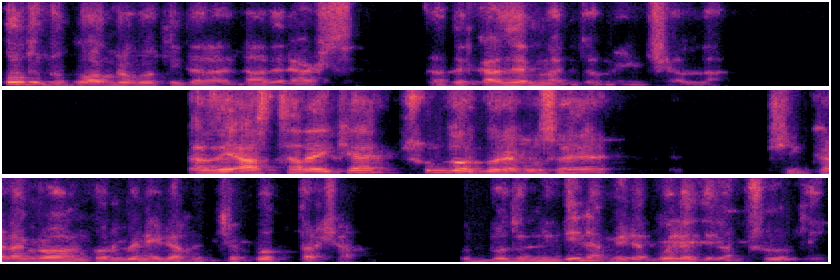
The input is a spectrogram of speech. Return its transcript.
কতটুকু অগ্রগতি তারা, তাদের আসছে। তাদের কাজের মাধ্যমে ইনশাল্লাহ কাজে আস্থা রেখে সুন্দর করে গুছায় শিক্ষাটা গ্রহণ করবেন, এটা হচ্ছে প্রত্যাশা। উদ্বোধনী দিন আমি এটা বলে দিলাম শুরুতেই।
